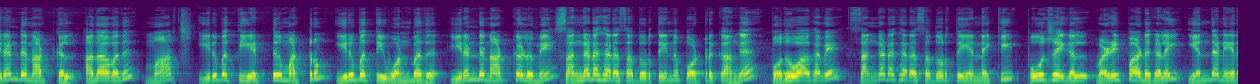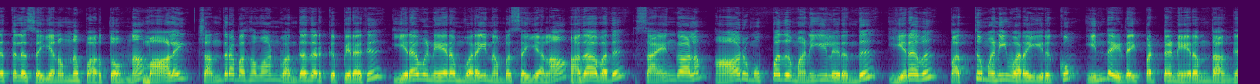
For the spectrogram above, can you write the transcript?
இரண்டு நாட்கள் அதாவது மார்ச் இருபத்தி எட்டு மற்றும் இருபத்தி ஒன்பது இரண்டு நாட்களுமே சங்க சங்கடகர சதுர்த்தின்னு போட்டிருக்காங்க. பொதுவாகவே சங்கடகர சதுர்த்தி அன்னைக்கு பூஜைகள் வழிபாடுகளை எந்த நேரத்தில் செய்யணும்னு பார்த்தோம்னா மாலை சந்திர பகவான் வந்ததற்கு பிறகு இரவு நேரம் வரை நம்ம செய்யலாம். அதாவது சாயங்காலம் ஆறு முப்பது மணியிலிருந்து இரவு பத்து மணி வரை இருக்கும் இந்த இடைப்பட்ட நேரம் தாங்க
